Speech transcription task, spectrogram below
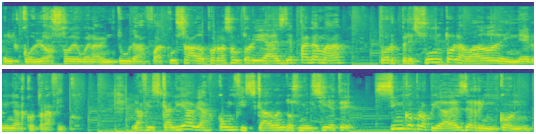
El coloso de Buenaventura fue acusado por las autoridades de Panamá por presunto lavado de dinero y narcotráfico. La fiscalía había confiscado en 2007 cinco propiedades de Rincón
